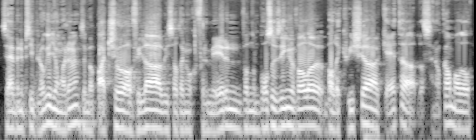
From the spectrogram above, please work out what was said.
zij hebben in principe ook de jongeren. Hè. Ze hebben Pacho, Avila, wie staat er nog? Vermeeren, Van den Bos is ingevallen, Balekwisha, Keita, dat zijn ook allemaal,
